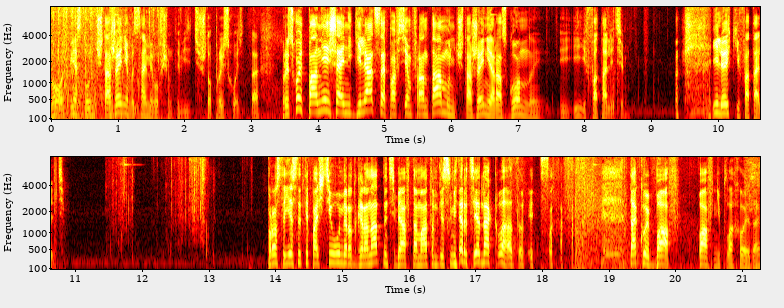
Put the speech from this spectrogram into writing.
Но вместо уничтожения вы сами, в общем-то, видите, что происходит. Да? Происходит полнейшая аннигиляция по всем фронтам, уничтожение, разгон и, и, и фаталити. И легкий фаталити. Просто если ты почти умер от гранат, на тебя автоматом бессмертия накладывается. Такой баф. Баф неплохой, да?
